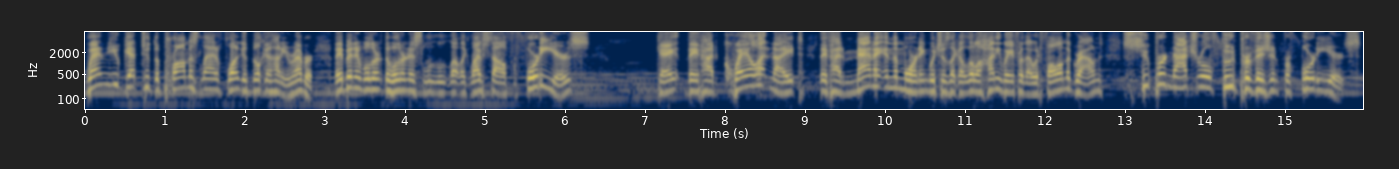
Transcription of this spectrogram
when you get to the promised land flowing with milk and honey. Remember, they've been in the wilderness like lifestyle for 40 years. Okay, they've had quail at night. They've had manna in the morning, which is like a little honey wafer that would fall on the ground. Supernatural food provision for 40 years.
